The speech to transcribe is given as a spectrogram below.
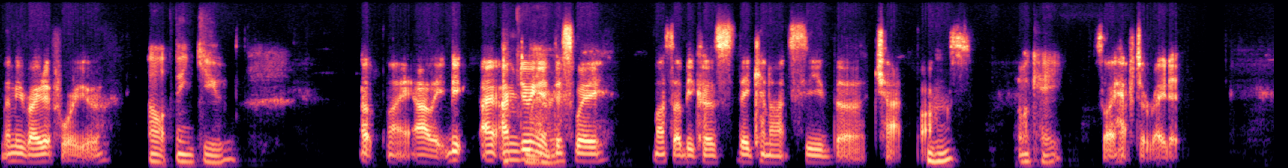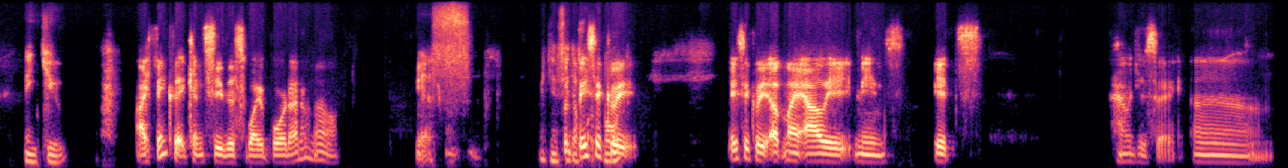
Let me write it for you. Oh, thank you. Up my alley. Be, I, I'm Up doing it this way, Masa, because they cannot see the chat box. Okay. So I have to write it. Thank you. I think they can see this whiteboard. I don't know. Yes. We can see But the football. basically, basically up my alley means it's, how would you say? Um,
